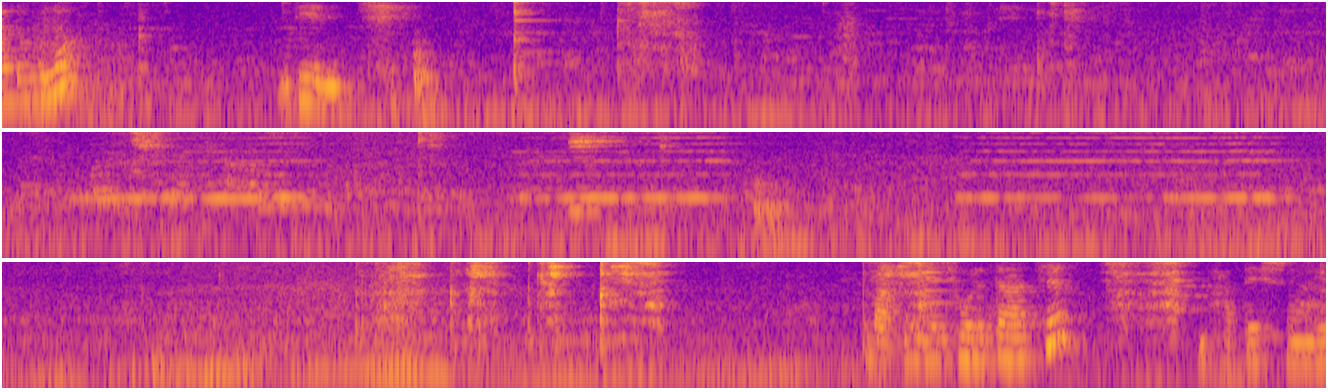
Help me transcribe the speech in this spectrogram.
আলুগুলো দিয়ে দিচ্ছি। বাকি যে ঝোলটা আছে ভাতের সঙ্গে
